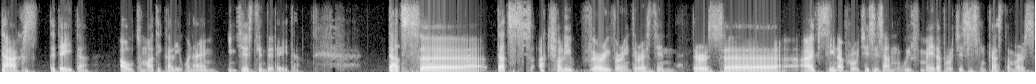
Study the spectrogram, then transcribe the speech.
tags the data automatically when I'm ingesting the data that's uh, that's actually very very interesting. There's uh, I've seen approaches and we've made approaches in customers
